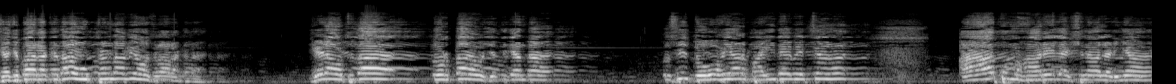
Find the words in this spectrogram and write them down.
ਜਜ਼ਬਾ ਰੱਖਦਾ, ਉਹ ਉੱਠਣ ਦਾ ਵੀ ਹੌਸਲਾ ਰੱਖਦਾ। ਜਿਹੜਾ ਉੱਠਦਾ, ਤੁਰਦਾ, ਉਹ ਜਿੱਤ ਜਾਂਦਾ। ਤੁਸੀਂ 2022 ਦੇ ਵਿੱਚ ਆਪ ਮਹਾਰੇ ਇਲੈਕਸ਼ਨਾਂ ਲੜੀਆਂ,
